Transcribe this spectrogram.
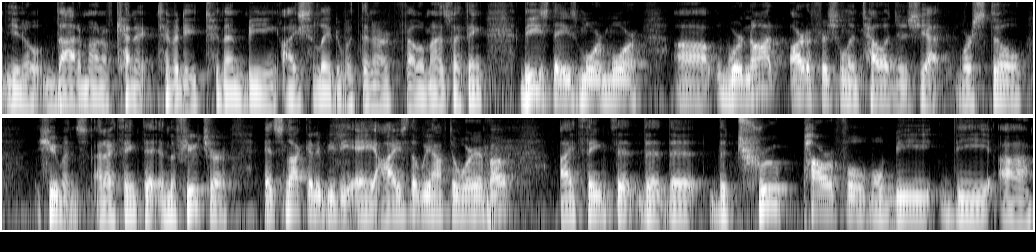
you know that amount of connectivity to them being isolated within our fellow man. So I think these days more and more uh, we're not artificial intelligence yet. We're still humans, and I think that in the future it's not going to be the AIs that we have to worry about. I think that the the the true powerful will be the uh,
